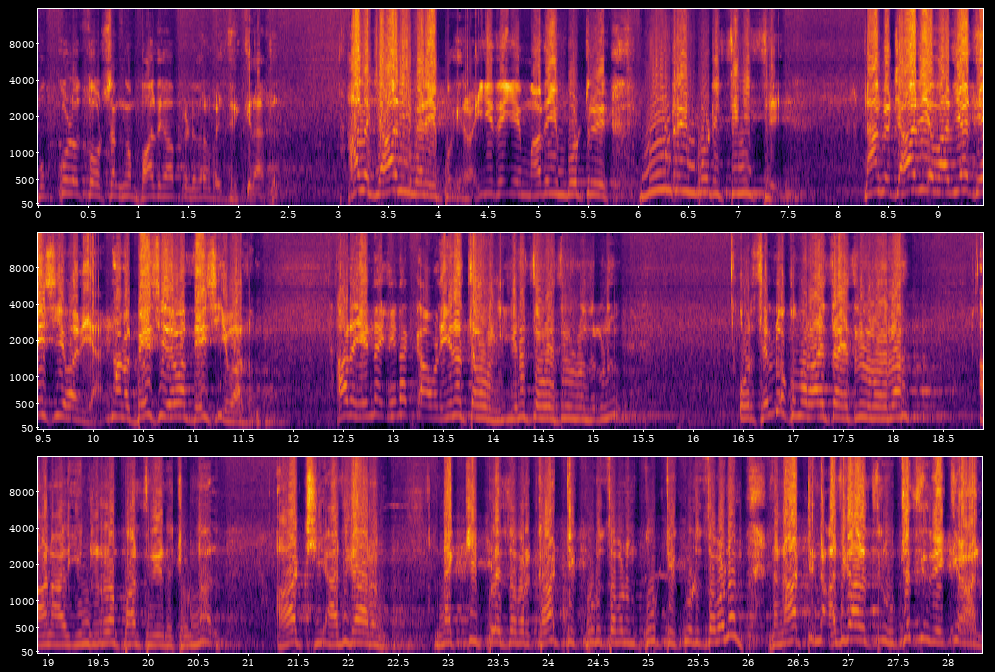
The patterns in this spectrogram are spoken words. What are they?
முக்குளத்தோர் சங்கம் பாதுகாப்பு என்று தான் வைத்திருக்கிறார்கள். அதை ஜாதி வேலையை போகிறோம் இதையும் அதையும் போட்டு மூன்றையும் போட்டு திணித்து நாங்கள் ஜாதியவாதியா தேசியவாதியா? நாங்கள் பேசியதெல்லாம் தேசியவாதம். ஆனால் என்ன இனக்காவல் இனத்தவர்கள் இனத்தவர்கள் வந்திருக்கணும்? ஒரு செல்வகுமார் ஆயத்தா எத்தனை பேர் ஆனால் இன்றெல்லாம் பார்த்தீர்கள் என்று சொன்னால் ஆட்சி அதிகாரம் நக்கி பிழைத்தவர் காட்டி கொடுத்தவனும் கூட்டி கொடுத்தவனும் இந்த நாட்டின் அதிகாரத்தில் உச்சத்தில் இருக்கிறான்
